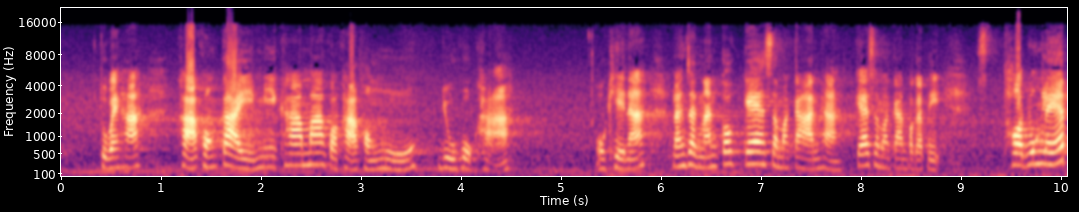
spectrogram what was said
6 ถูกไหมคะ ขาของไก่มีค่ามากกว่าขาของหมูอยู่ 6 ขา โอเคนะ หลังจากนั้นก็แก้สมการค่ะ แก้สมการปกติ ถอดวงเล็บ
